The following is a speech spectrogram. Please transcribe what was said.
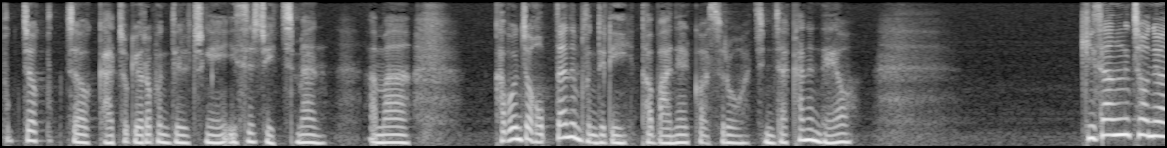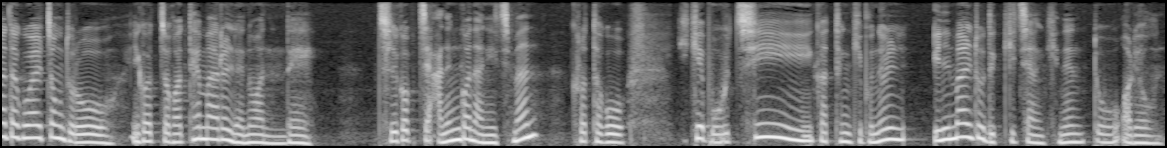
북적북적 가족 여러분들 중에 있을 수 있지만 아마 가본 적 없다는 분들이 더 많을 것으로 짐작하는데요. 기상천외하다고 할 정도로 이것저것 테마를 내놓았는데 즐겁지 않은 건 아니지만 그렇다고 이게 뭐지 같은 기분을 일말도 느끼지 않기는 또 어려운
